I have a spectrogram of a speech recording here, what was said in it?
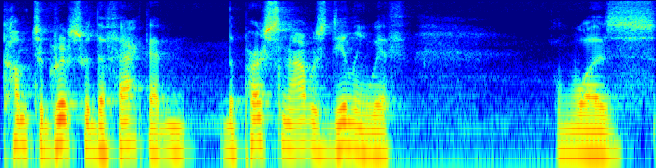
come to grips with the fact that the person I was dealing with was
